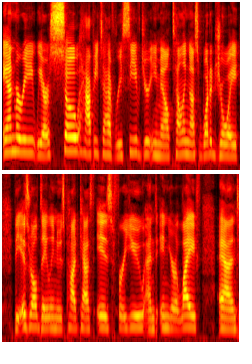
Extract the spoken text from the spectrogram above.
Anne Marie, we are so happy to have received your email telling us what a joy the Israel Daily News podcast is for you and in your life. And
